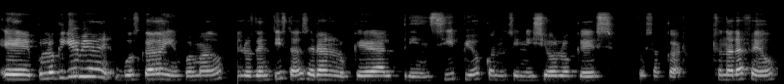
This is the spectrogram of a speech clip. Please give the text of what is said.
eh, por lo que yo había buscado e informado, los dentistas eran lo que era al principio, cuando se inició lo que es, pues, sacar. Sonará feo,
